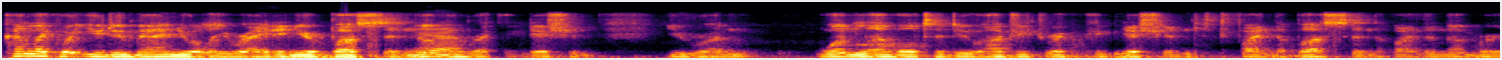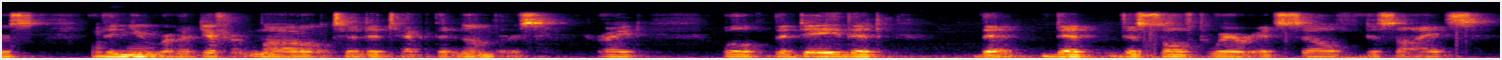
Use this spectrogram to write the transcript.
kind of like what you do manually, right? In your bus and number Yeah. recognition, you run one level to do object recognition to find the bus and to find the numbers. Then you Mhm. run a different model to detect the numbers, right? Well, the day that that that the software itself decides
